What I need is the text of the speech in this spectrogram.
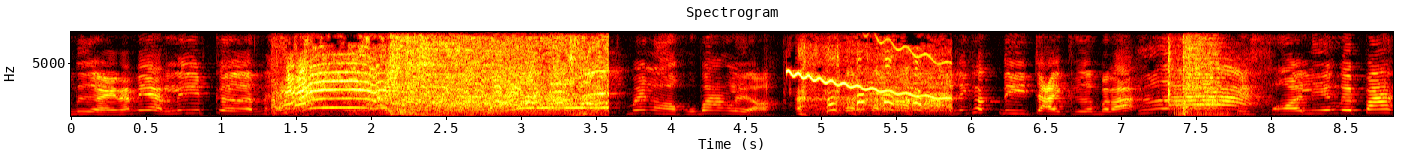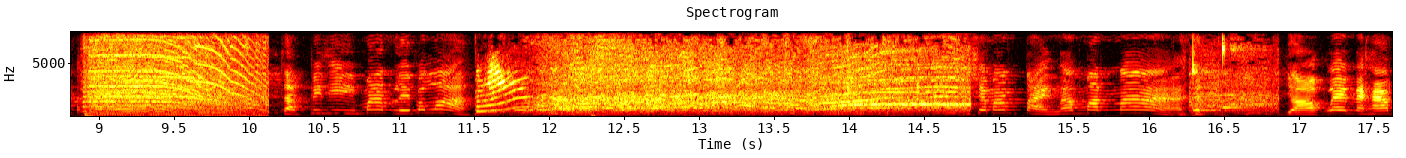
เหนื่อยนะเนี่ย รีบเกิน ไม่รอกูบ้างเลยเหรอ อันนี้ก็ดีใจเกินไปละ ปิดซอยเลี้ยงเลยปะจัดพิธีมั่นเลยปะล่ะไม่ใช่มั่นแต่งนะมั่นหน้า หยอกเล่นนะครับ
